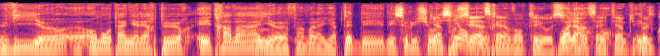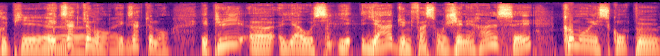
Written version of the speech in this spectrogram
vie euh, en montagne à l'air pur et travail. Euh, enfin voilà, il y a peut-être des, des, solutions qui a ici. poussé à se réinventer aussi. Voilà, hein, ça a été un petit peu le coup de pied. exactement, ouais. exactement. Et puis il y a aussi, il y a d'une façon générale, c'est comment est-ce qu'on peut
